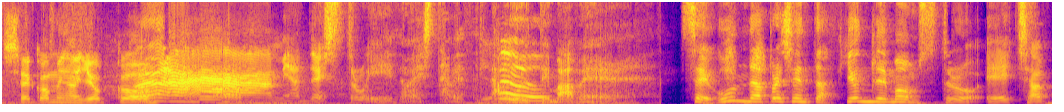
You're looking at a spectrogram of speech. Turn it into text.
Se comen a Yoko. ¡Ah! Me han destruido esta vez la última vez. Segunda presentación de monstruo hecha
